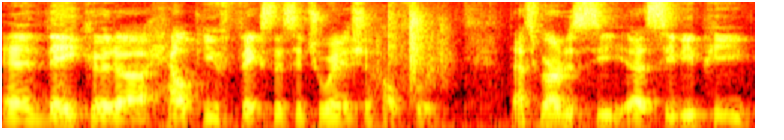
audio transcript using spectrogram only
and they could uh, help you fix the situation. Hopefully, that's regarding C, uh, CBP.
